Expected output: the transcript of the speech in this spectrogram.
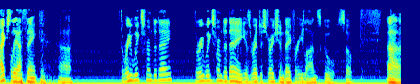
actually, I think, uh, three weeks from today. Three weeks from today is registration day for Eli in school. So, uh,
